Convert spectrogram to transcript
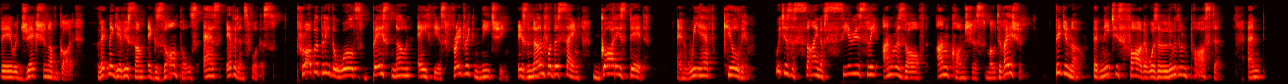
their rejection of God. Let me give you some examples as evidence for this. Probably the world's best known atheist, Friedrich Nietzsche, is known for this saying, God is dead and we have killed him, which is a sign of seriously unresolved, unconscious motivation. Did you know that Nietzsche's father was a Lutheran pastor and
